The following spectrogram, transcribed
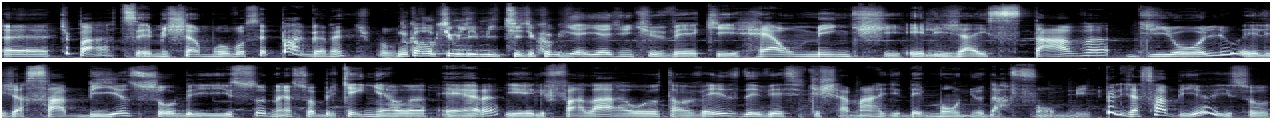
É, tipo, ah, você me chamou, você paga, né? Tipo. Nunca falou que tinha um limite de comida. E aí a gente vê que realmente ele já estava de olho, ele já sabia sobre isso, né? Sobre quem ela era. E ele fala, ah, ou eu talvez devesse te chamar de demônio da fome. Tipo, ele já sabia, isso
